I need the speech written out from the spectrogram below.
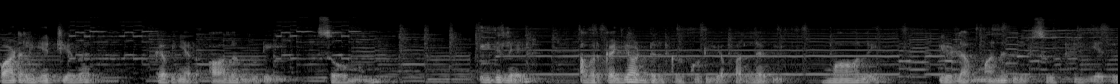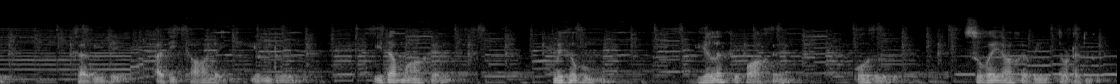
பாடலை இயற்றியவர் கவிஞர் ஆலங்குடி சோமன். இதிலே அவர் கையாண்டிருக்கக்கூடிய பல்லவி மாலை இளம் மனதில் சூட்டியது கவிதை அதிகாலை என்று இதமாக மிகவும் இலகுவாக ஒரு சுவையாகவே தொடங்கும்.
